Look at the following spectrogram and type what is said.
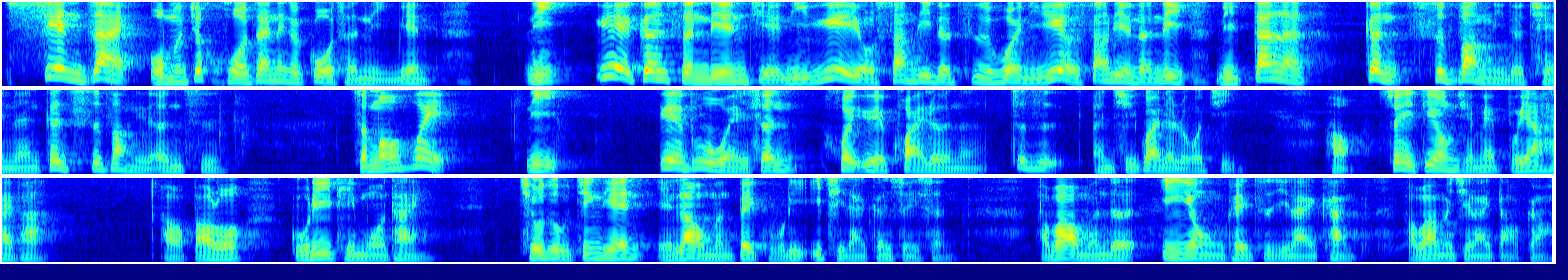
现在我们就活在那个过程里面。你越跟神连结，你越有上帝的智慧，你越有上帝的能力，你当然更释放你的潜能，更释放你的恩赐。怎么会？你越不委身会越快乐呢？这是很奇怪的逻辑。好，所以弟兄姐妹不要害怕。好，保罗鼓励提摩太，求主今天也让我们被鼓励，一起来跟随神，好不好？我们的应用可以自己来看，好不好？我们一起来祷告。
